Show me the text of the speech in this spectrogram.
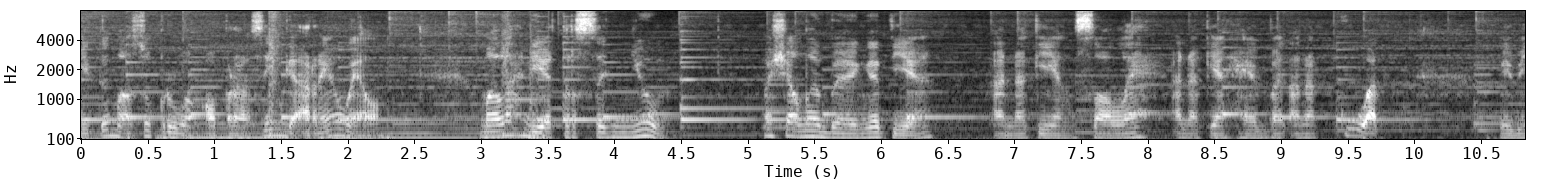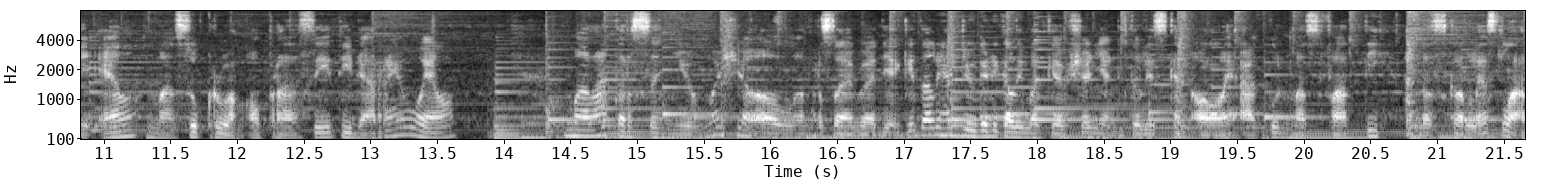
itu masuk ruang operasi nggak rewel. Malah dia tersenyum. Masya Allah banget ya anak yang soleh, anak yang hebat, anak kuat. BBL masuk ruang operasi tidak rewel, malah tersenyum. Masya Allah, persahabat ya. Kita lihat juga di kalimat caption yang dituliskan oleh akun Mas Fatih underscore Leslar.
